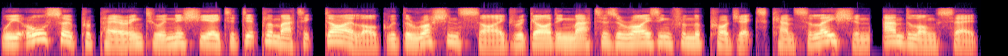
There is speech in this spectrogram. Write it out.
We are also preparing to initiate a diplomatic dialogue with the Russian side regarding matters arising from the project's cancellation, Andolong said.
